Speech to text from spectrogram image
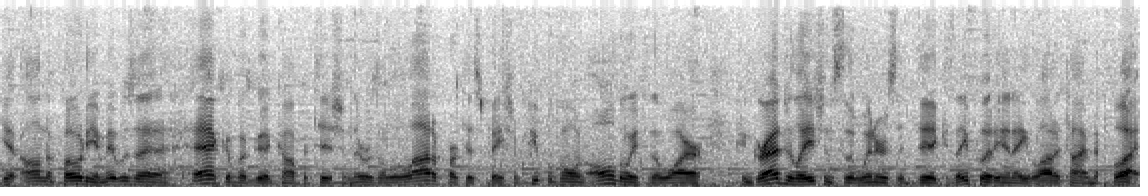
get on the podium. It was a heck of a good competition. There was a lot of participation, people going all the way to the wire congratulations to the winners that did because they put in a lot of time. But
